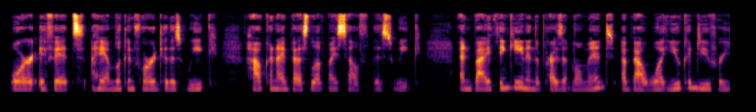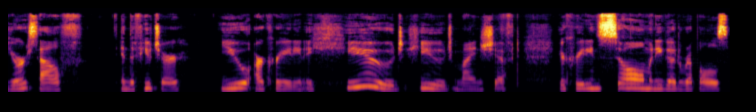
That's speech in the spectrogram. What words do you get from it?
Or if it's, hey, I'm looking forward to this week. How can I best love myself this week? And by thinking in the present moment about what you can do for yourself in the future, you are creating a huge, huge mind shift. You're creating so many good ripples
